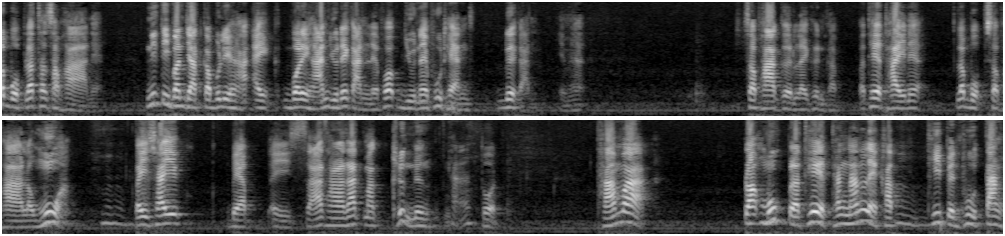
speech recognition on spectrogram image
ระบบรัฐสภาเนี่ยนิติบัญญัติกับบริหารไอ้บริหารอยู่ด้วยกันเลยเพราะอยู่ในผู้แทนด้วยกันเห็นไหมฮะสภาเกิดอะไรขึ้นครับ ประเทศไทยเนี่ยระบบสภาเรามั่ว ไปใช้แบบไอ้สาธารณรัฐมาครึ่งหนึ่งค่ะโทษถามว่าประมุขประเทศทั้งนั้นเลยครับอืมที่เป็นผู้ตั้ง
